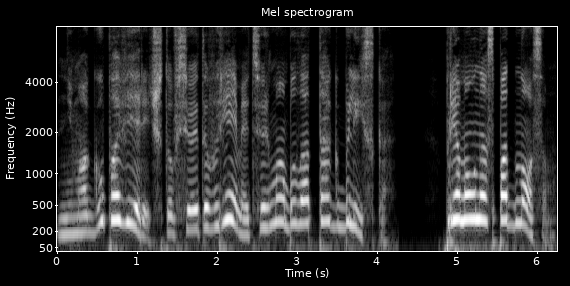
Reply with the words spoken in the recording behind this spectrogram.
«Не могу поверить, что все это время тюрьма была так близко. Прямо у нас под носом.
